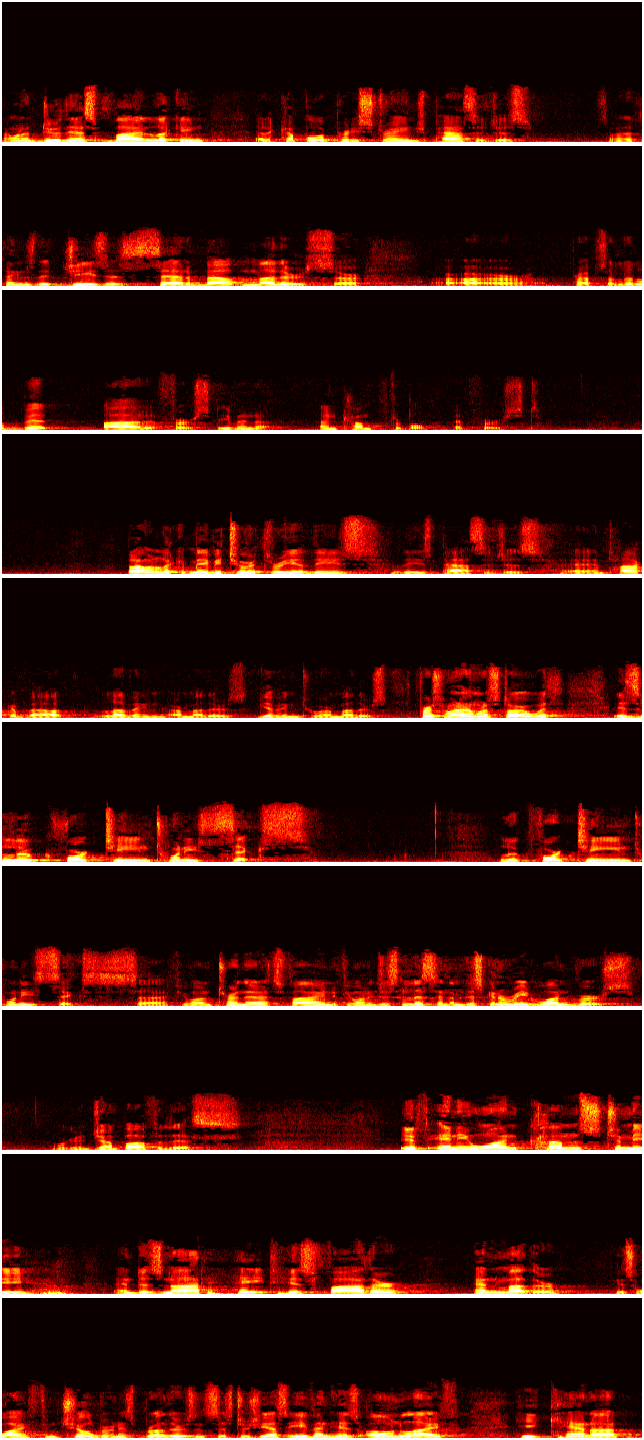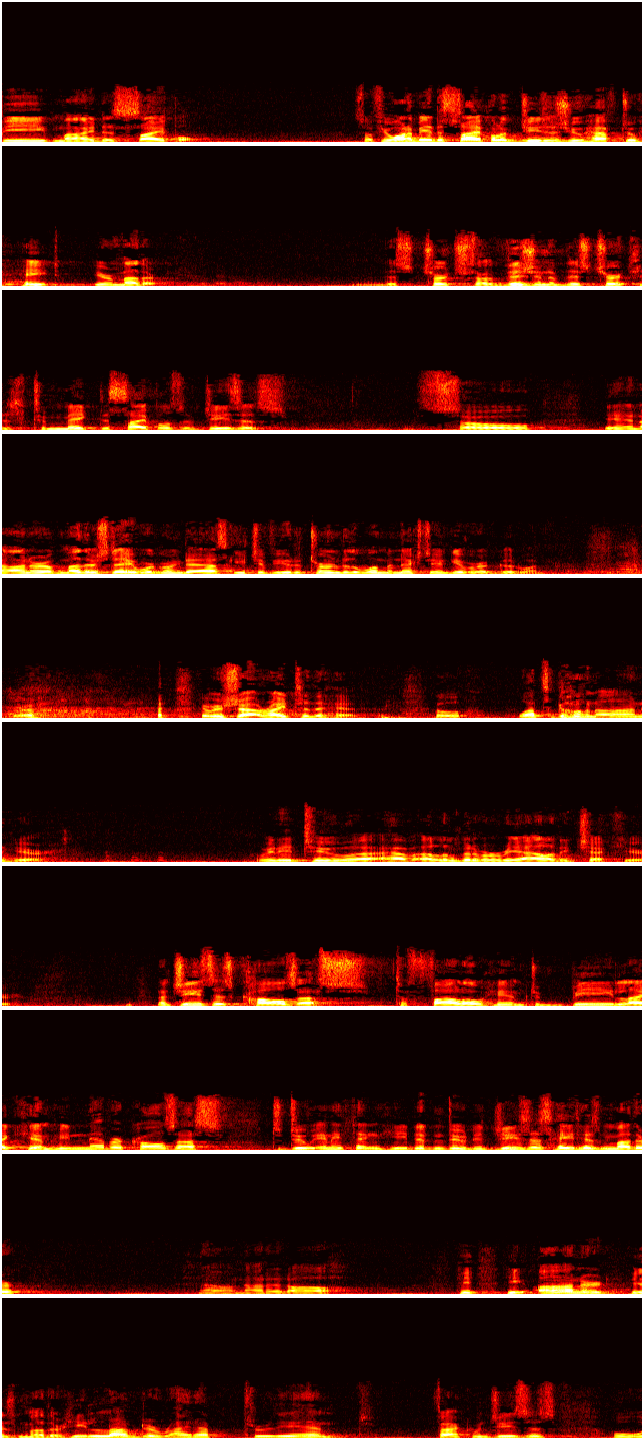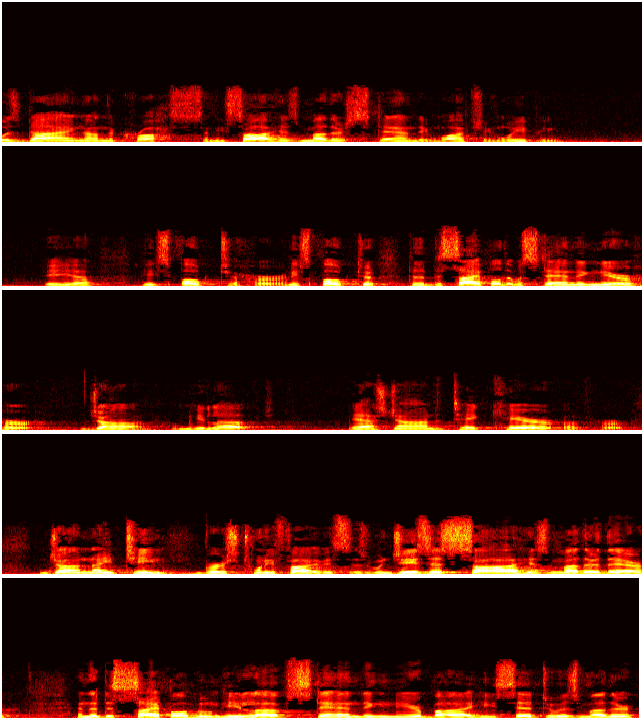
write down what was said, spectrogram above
I want to do this by looking at a couple of pretty strange passages. Some of the things that Jesus said about mothers are, are, are perhaps a little bit odd at first, even uncomfortable at first. But I want to look at maybe two or three of these, these passages and talk about loving our mothers, giving to our mothers. First one I want to start with is Luke 14 26. Luke 14 26. Uh, if you want to turn there, that's fine. If you want to just listen, I'm just going to read one verse. We're going to jump off of this. If anyone comes to me and does not hate his father and mother, his wife and children, his brothers and sisters, yes, even his own life, he cannot be my disciple. So if you want to be a disciple of Jesus, you have to hate your mother. This church, our vision of this church is to make disciples of Jesus. So, in honor of Mother's Day, we're going to ask each of you to turn to the woman next to you and give her a good one. give her a shot right to the head. Oh, what's going on here? We need to uh, have a little bit of a reality check here. Now, Jesus calls us to follow him, to be like him. He never calls us to do anything he didn't do. Did Jesus hate his mother? No, not at all. He, he honored his mother. He loved her right up through the end. In fact, when Jesus was dying on the cross and he saw his mother standing, watching, weeping, he, uh, he spoke to her, and he spoke to, to the disciple that was standing near her, John, whom he loved. He asked John to take care of her. In John 19, verse 25, he says, When Jesus saw his mother there and the disciple whom he loved standing nearby, he said to his mother,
